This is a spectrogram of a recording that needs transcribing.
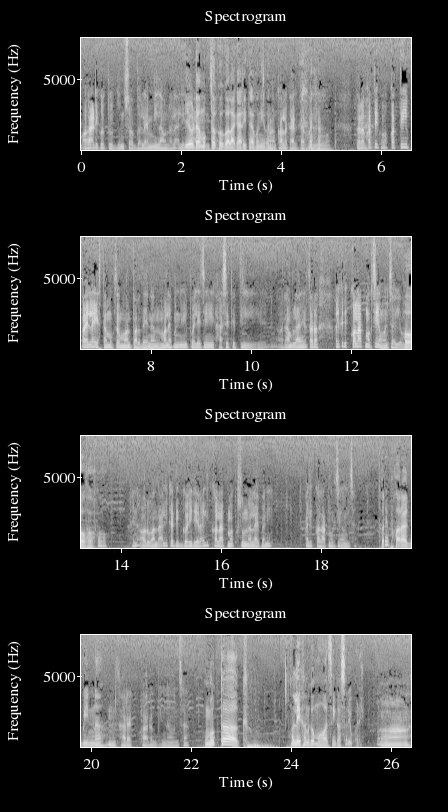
अगाडिको त्यो जुन शब्दलाई मिलाउनलाई अलिक एउटा। मुक्तकको कलाकारिता पनि हो। कलाकारिता पनि हो। तर कतिको कतिपयलाई यस्ता मुक्त मन पर्दैनन्? मलाई पनि पहिले चाहिँ खासै त्यति राम्रो लाग्यो तर अलिकति कलात्मक चाहिँ हुन्छ यो मुक्त, होइन? अरूभन्दा अलिकति गहिरिएर अलिक कलात्मक सुन्नलाई पनि अलिक कलात्मक चाहिँ हुन्छ। थोरै फरक भिन्न। फरक फरक भिन्न हुन्छ। मुक्तक लेखनको मोह चाहिँ कसरी बढ्यो अँ,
